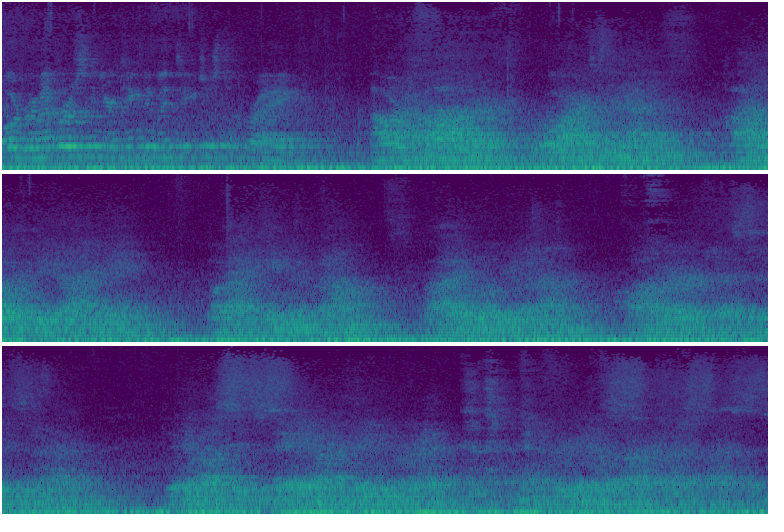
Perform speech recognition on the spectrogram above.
Lord, remember us in your kingdom and teach us to pray. Our Father, who art in heaven, hallowed be thy name. Thy kingdom come, thy will be done, on earth as it is in heaven. Give us this day our daily bread, and forgive us our trespasses,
